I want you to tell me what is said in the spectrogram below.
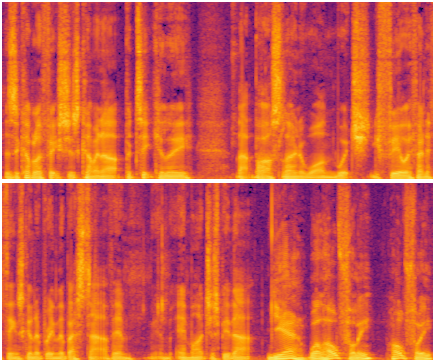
there's a couple of fixtures coming up, particularly that Barcelona one, which you feel if anything's going to bring the best out of him, it might just be that. Yeah, well, hopefully, hopefully.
